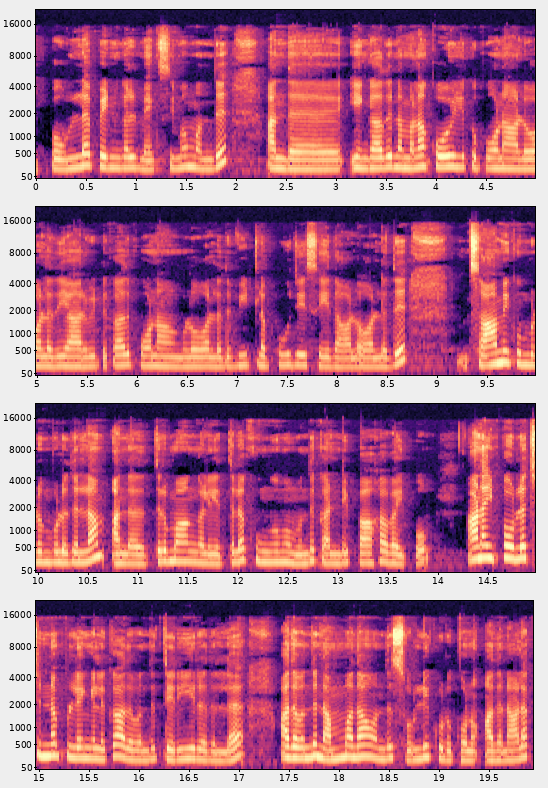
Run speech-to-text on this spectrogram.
இப்போ உள்ள பெண்கள் மேக்சிமம் வந்து அந்த எங்காவது நம்மலாம் கோயிலுக்கு போனாலோ அல்லது யார் வீட்டுக்காவது போனாங்களோ அல்லது வீட்டில் பூஜை செய்தாலோ அல்லது சாமி கும்பிடும் பொழுதெல்லாம் அந்த திருமாங்கலியத்தில் குங்குமம் வந்து கண்டிப்பாக வைப்போம். ஆனால் இப்போ உள்ள சின்ன பிள்ளைங்களுக்கு அது வந்து தெரியறதில்ல. அதை வந்து நம்ம தான் வந்து சொல்லி கொடுக்கணும். அதனால்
